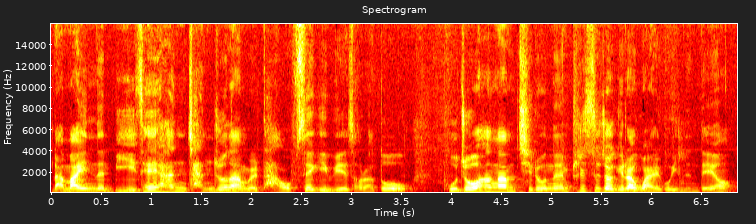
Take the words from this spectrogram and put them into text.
남아있는 미세한 잔존암을 다 없애기 위해서라도 보조 항암 치료는 필수적이라고 알고 있는데요.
